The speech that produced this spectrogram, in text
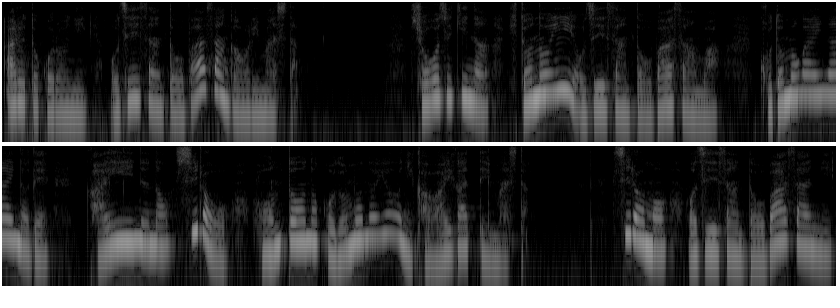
あるところにおじいさんとおばあさんがおりました。正直な人のいいおじいさんとおばあさんは子供がいないので飼い犬のシロを本当の子供のように可愛がっていました。シロもおじいさんとおばあさんに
